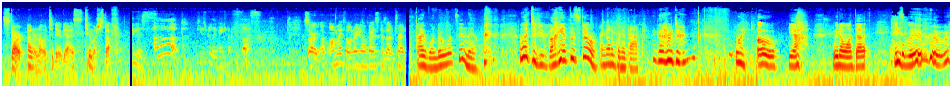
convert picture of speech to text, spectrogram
start. I don't know what to do, guys. Too much stuff. up. She's really making a fuss. Sorry, I'm on my phone right now, guys, because I'm trying to. I wonder what's in there. what did you buy at the store? I gotta bring it back. I gotta return it. Why? Oh, yeah. We don't want that. He's woo.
